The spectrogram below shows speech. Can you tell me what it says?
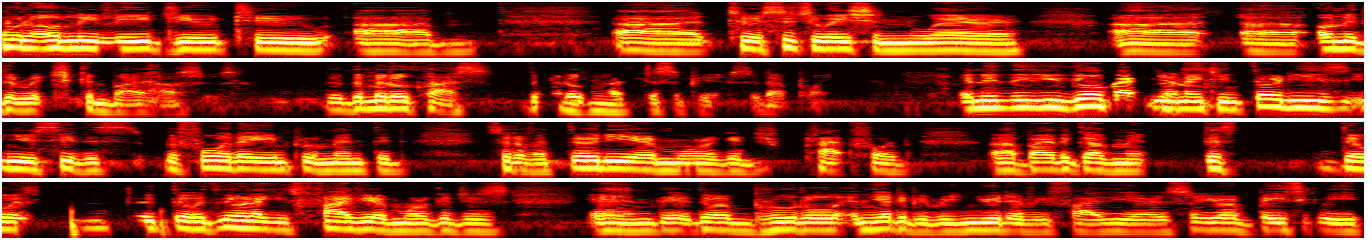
will only lead you to um, uh, to a situation where uh, uh, only the rich can buy houses. The, the middle class, the middle Mhm. class disappears at that point. And then you go back to Yes. the 1930s, and you see this before they implemented sort of a 30-year mortgage platform uh, by the government. This there was there was there were like these five-year mortgages, and they, they were brutal, and you had to be renewed every five years. So you were basically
